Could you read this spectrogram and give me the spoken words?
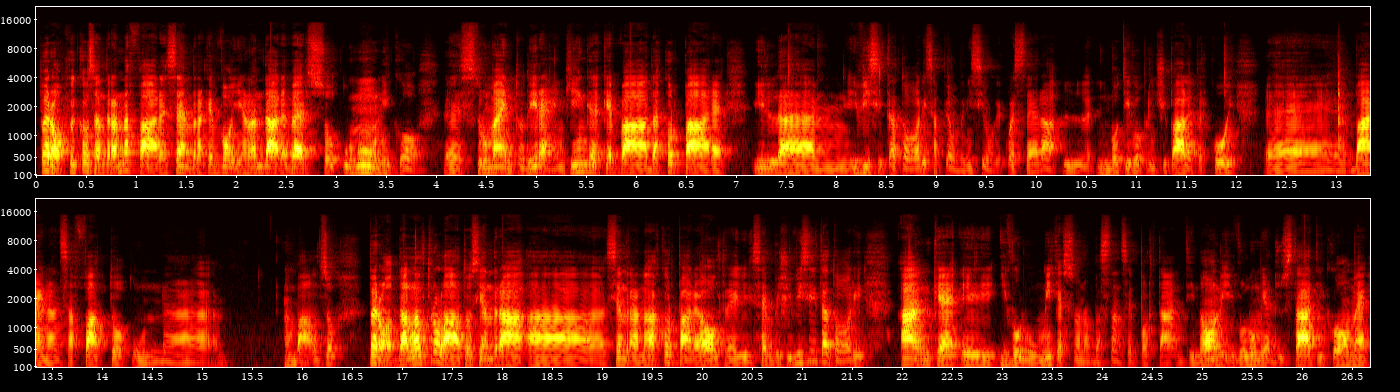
però che cosa andranno a fare? Sembra che vogliano andare verso un unico eh, strumento di ranking che va ad accorpare il, um, i visitatori giocatori, sappiamo benissimo che questo era il motivo principale per cui eh, Binance ha fatto un... Uh, un balzo, però dall'altro lato si, andrà a, si, andranno ad accorpare oltre ai semplici visitatori anche i, i, volumi che sono abbastanza importanti, non i volumi aggiustati come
